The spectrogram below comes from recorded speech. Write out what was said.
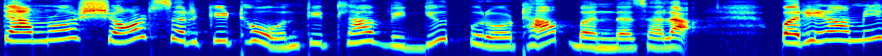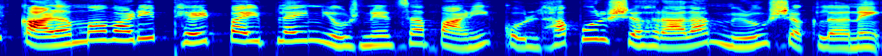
त्यामुळं शॉर्ट सर्किट होऊन तिथला विद्युत पुरवठा बंद झाला. परिणामी काळंबावाडी थेट पाईपलाईन योजनेचा पाणी कोल्हापूर शहराला मिळू शकलं नाही.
